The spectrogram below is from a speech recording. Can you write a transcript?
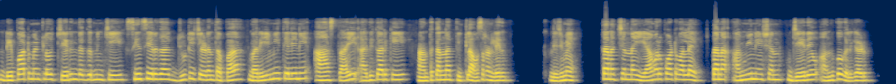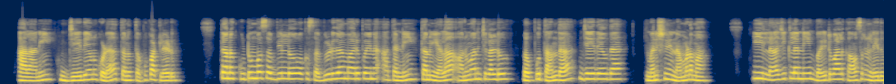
డిపార్ట్మెంట్లో చేరిన దగ్గర నుంచి సిన్సియర్గా డ్యూటీ చేయడం తప్ప మరేమీ తెలియని ఆ స్థాయి అధికారికి అంతకన్నా తిట్లు అవసరం లేదు. నిజమే తన చిన్న ఏమరపాటు వల్లే తన అమ్యునేషన్ జయదేవ్ అందుకోగలిగాడు. అలాని జయదేవ్ను కూడా తను తప్పుపట్టలేడు తన కుటుంబ సభ్యుల్లో ఒక సభ్యుడిగా మారిపోయిన అతన్ని తను ఎలా అనుమానించగలడు? తప్పు తందా జయదేవ్దా? మనిషిని నమ్మడమా? ఈ లాజిక్లన్నీ బయట వాళ్ళకి అవసరం లేదు.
